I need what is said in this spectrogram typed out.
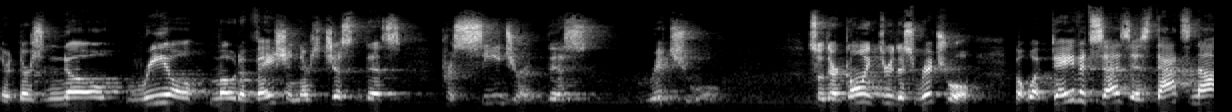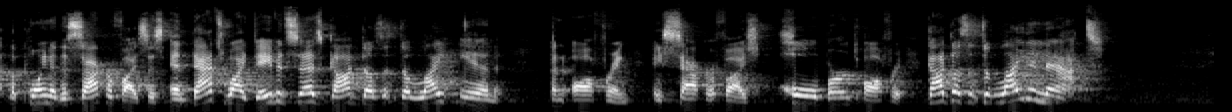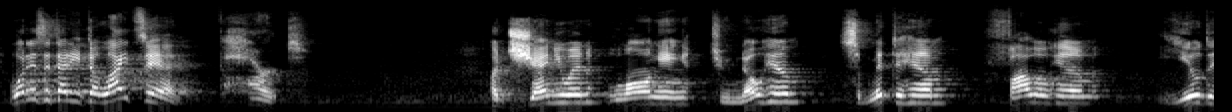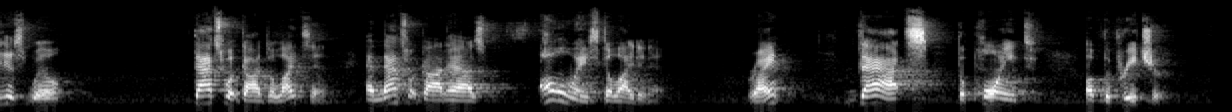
There, there's no real motivation, there's just this procedure, this ritual. So they're going through this ritual. But what David says is that's not the point of the sacrifices. And that's why David says God doesn't delight in an offering, a sacrifice, whole burnt offering. God doesn't delight in that. What is it that he delights in? The heart. A genuine longing to know him, submit to him, follow Him, yield to His will. That's what God delights in. And that's what God has always delighted in. Right? That's the point of the preacher.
